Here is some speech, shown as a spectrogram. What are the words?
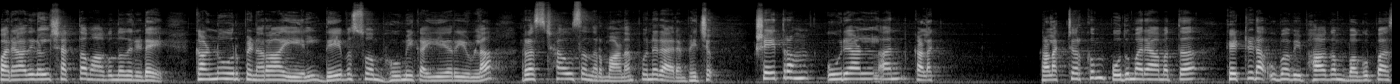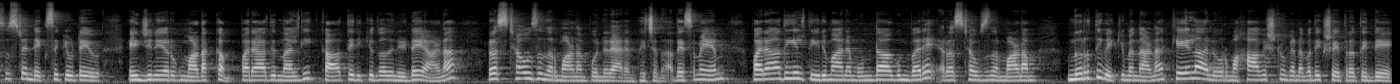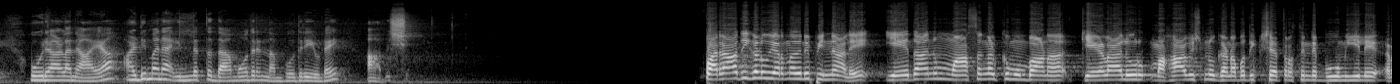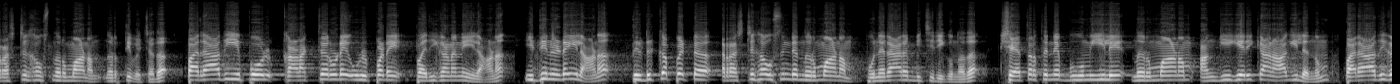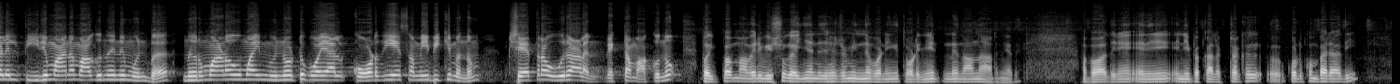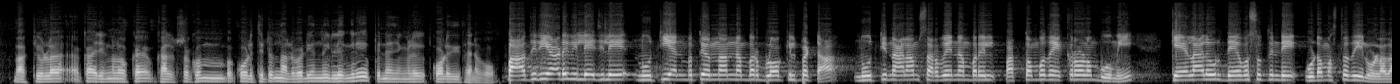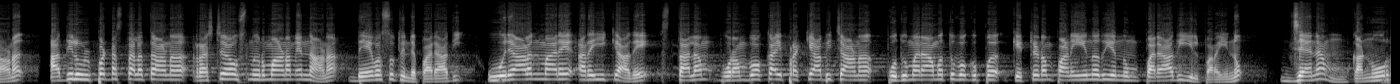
പരാതികൾ ശക്തമാകുന്നതിനിടെ കണ്ണൂർ പിണറായിയിൽ ദേവസ്വം ഭൂമി കയ്യേറിയുള്ള rest house നിർമ്മാണം പുനരാരംഭിച്ചു. ക്ഷേത്രം ഊരാളാൻ കളക് കളക്ടർക്കും പൊതുമരാമത്ത് കെട്ടിട ഉപവിഭാഗം വകുപ്പ് അസിസ്റ്റന്റ് എക്സിക്യൂട്ടീവ് എഞ്ചിനീയറും അടക്കം പരാതി നൽകി കാത്തിരിക്കുന്നതിനിടെയാണ് റെസ്റ്റ് ഹൗസ് നിർമ്മാണം പുനരാരംഭിച്ചത്. അതേസമയം പരാതിയിൽ തീരുമാനമുണ്ടാകും വരെ റെസ്റ്റ് ഹൗസ് നിർമ്മാണം നിർത്തിവെക്കുമെന്നാണ് കേളാലൂർ മഹാവിഷ്ണു ഗണപതി ക്ഷേത്രത്തിന്റെ ഊരാളനായ അടിമന ഇല്ലത്ത് ദാമോദരൻ നമ്പൂതിരിയുടെ ആവശ്യം. പരാതികൾ ഉയർന്നതിന് പിന്നാലെ ഏതാനും മാസങ്ങൾക്ക് മുമ്പാണ് കേളാലൂർ മഹാവിഷ്ണു ഗണപതി ക്ഷേത്രത്തിന്റെ ഭൂമിയിലെ റെസ്റ്റ് ഹൗസ് നിർമ്മാണം നിർത്തിവെച്ചത്. പരാതി ഇപ്പോൾ കളക്ടറുടെ ഉൾപ്പെടെ പരിഗണനയിലാണ്. ഇതിനിടയിലാണ് തിടുക്കപ്പെട്ട് റെസ്റ്റ് ഹൗസിന്റെ നിർമ്മാണം പുനരാരംഭിച്ചിരിക്കുന്നത്. ക്ഷേത്രത്തിന്റെ ഭൂമിയിലെ നിർമ്മാണം അംഗീകരിക്കാനാകില്ലെന്നും പരാതികളിൽ തീരുമാനമാകുന്നതിന് മുൻപ് നിർമ്മാണവുമായി മുന്നോട്ടു പോയാൽ കോടതിയെ സമീപിക്കുമെന്നും ക്ഷേത്ര ഊരാളൻ വ്യക്തമാക്കുന്നു. അപ്പോൾ ഇപ്പം അവർ വിഷു കഴിഞ്ഞതിന് ശേഷം ഇന്ന് പണി തുടങ്ങിയിട്ടുണ്ടെന്നാണ് അറിഞ്ഞത്. അപ്പോൾ അതിന് ഇനി ഇനിയിപ്പോൾ കലക്ടർക്ക് കൊടുക്കും പരാതി. ബാക്കിയുള്ള കാര്യങ്ങളൊക്കെ കലക്ടർക്കും കൊടുത്തിട്ടും നടപടിയൊന്നും ഇല്ലെങ്കിൽ പിന്നെ ഞങ്ങൾ കോടതി തന്നെ പോകും. പാതിരിയാട് വില്ലേജിലെ നൂറ്റി അൻപത്തി ഒന്നാം നമ്പർ ബ്ലോക്കിൽപ്പെട്ട നൂറ്റിനാലാം സർവേ നമ്പറിൽ പത്തൊമ്പത് ഏക്കറോളം ഭൂമി കേളാലൂർ ദേവസ്വത്തിന്റെ ഉടമസ്ഥതയിലുള്ളതാണ്. അതിൽ ഉൾപ്പെട്ട സ്ഥലത്താണ് റെസ്റ്റ് ഹൗസ് നിർമ്മാണം എന്നാണ് ദേവസ്വത്തിന്റെ പരാതി. ഊരാളന്മാരെ അറിയിക്കാതെ സ്ഥലം പുറമ്പോക്കായി പ്രഖ്യാപിച്ചാണ് പൊതുമരാമത്ത് വകുപ്പ് കെട്ടിടം പണിയുന്നത് എന്നും പരാതിയിൽ പറയുന്നു. ജനം കണ്ണൂർ.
